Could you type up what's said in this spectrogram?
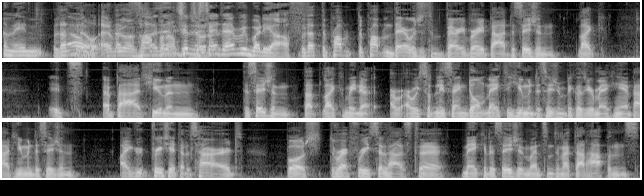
I mean, But that- no, you know, everyone's that's- hopping they off should each have sent everybody off. But that the problem the problem there was just a very very bad decision. Like it's a bad human decision. That like I mean, uh, are, are we suddenly saying don't make the human decision because you're making a bad human decision? I appreciate that it's hard, but the referee still has to make a decision when something like that happens.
